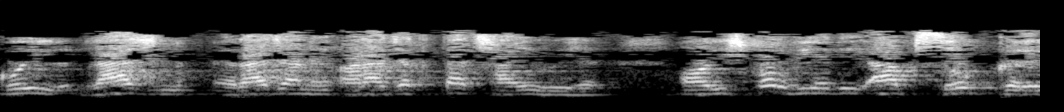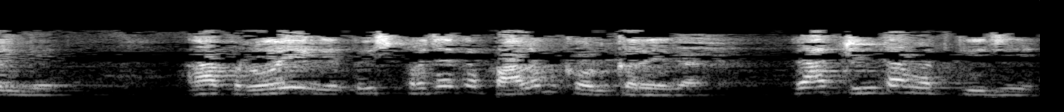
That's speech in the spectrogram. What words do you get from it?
कोई राज, राजा ने अराजकता छाई हुई है। और इस पर भी यदि आप शोक करेंगे, आप रोएँगे तो इस प्रजा का पालन कौन करेगा? तो आप चिंता मत कीजिए।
